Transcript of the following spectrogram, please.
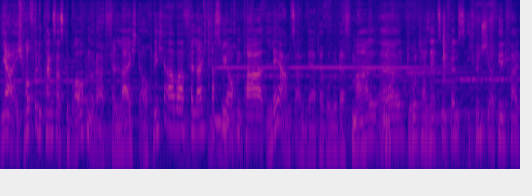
ja, ich hoffe, du kannst das gebrauchen oder vielleicht auch nicht, aber vielleicht hast du ja auch ein paar Lehramtsanwärter, wo du das mal äh, ja. drunter setzen könntest. Ich wünsche dir auf jeden Fall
